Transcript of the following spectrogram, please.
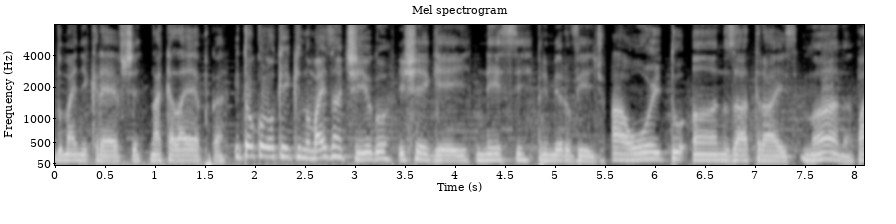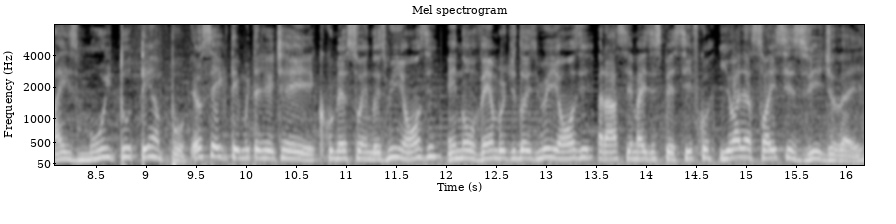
do Minecraft naquela época? Então eu coloquei aqui no mais antigo e cheguei nesse primeiro vídeo há oito anos atrás. Mano, faz muito tempo. Eu sei que tem muita gente aí que começou em 2011, em novembro de 2011, para ser mais específico. E olha só esses vídeos, velho,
